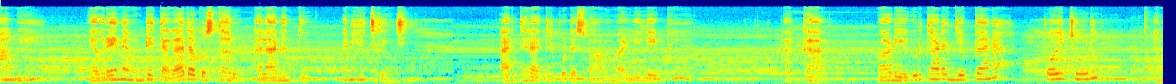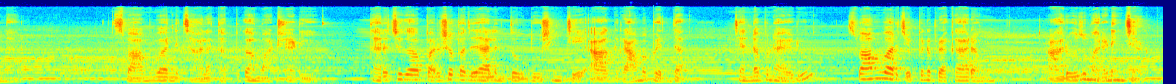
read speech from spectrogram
ఆమె ఎవరైనా వింటే తగాదాకొస్తారు అలా అనద్దు అని హెచ్చరించింది. అర్ధరాత్రి పూట స్వామి మళ్ళీ లేపి అక్క వాడు ఎగురుతాడని చెప్పానా? పోయి చూడు అన్నారు. స్వామివారిని చాలా తప్పుగా మాట్లాడి తరచుగా పరుష పదజాలంతో దూషించే ఆ గ్రామ పెద్ద చెన్నప్ప నాయుడు స్వామివారు చెప్పిన ప్రకారం ఆ రోజు మరణించాడు.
